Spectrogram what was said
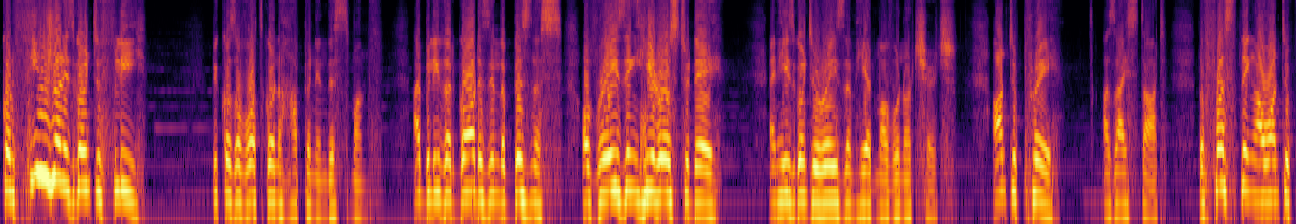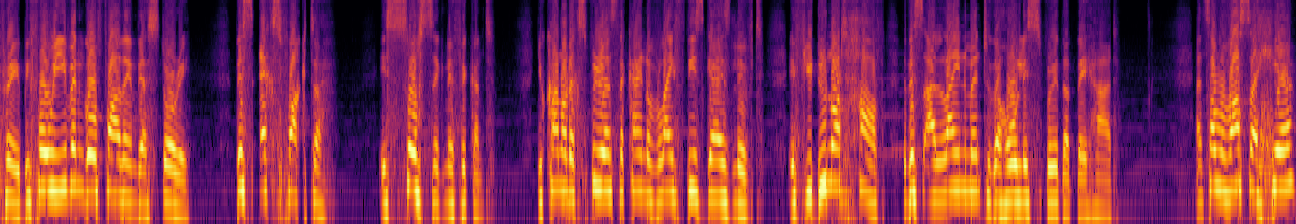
Confusion is going to flee because of what's going to happen in this month. I believe that God is in the business of raising heroes today, and He's going to raise them here at Mavuno Church. I want to pray as I start. The first thing I want to pray, before we even go farther in their story, this X factor is so significant. You cannot experience the kind of life these guys lived if you do not have this alignment to the Holy Spirit that they had. And some of us are here,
